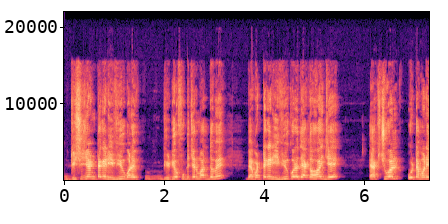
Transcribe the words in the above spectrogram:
ডিসিশনটাকে রিভিউ মানে ভিডিও ফুটেজের মাধ্যমে ব্যাপারটাকে রিভিউ করে দেখা হয় যে অ্যাকচুয়াল ওটা মানে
